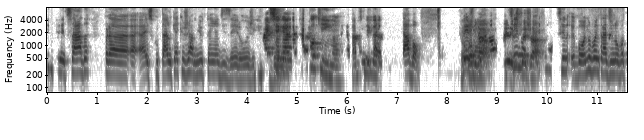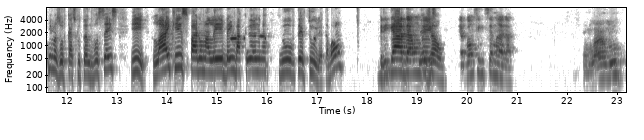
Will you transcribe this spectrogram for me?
interessada para escutar o que é que o Jamil tem a dizer hoje. vai chegar daqui a pouquinho. Tá chegando. Tá bom. Então, Beijo, vamos lá. Beijo, Se já. Se- bom, eu não vou entrar de novo aqui, mas vou ficar escutando vocês. E likes para uma lei bem bacana no Tertúlia, tá bom? Obrigada, um Beijão. beijo. Bom fim de semana. Vamos lá, Lu.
